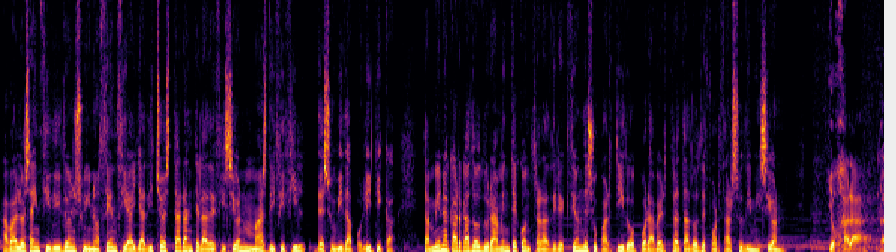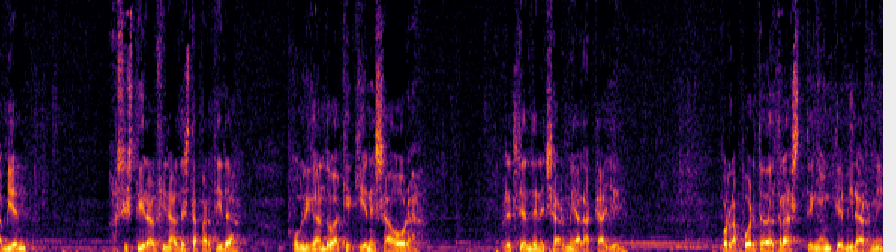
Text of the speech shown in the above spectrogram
Ábalos ha incidido en su inocencia y ha dicho estar ante la decisión más difícil de su vida política. También ha cargado duramente contra la dirección de su partido por haber tratado de forzar su dimisión. Y ojalá también asistir al final de esta partida obligando a que quienes ahora pretenden echarme a la calle por la puerta de atrás tengan que mirarme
